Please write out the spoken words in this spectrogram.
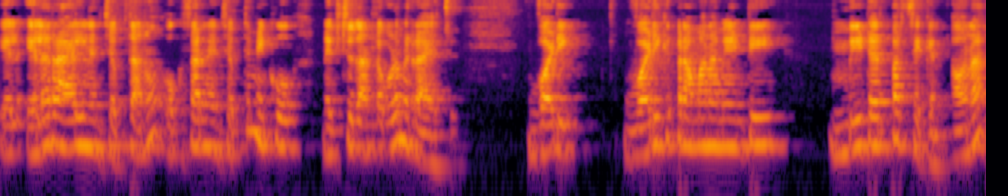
ఎలా రాయాలి నేను చెప్తాను. ఒకసారి నేను చెప్తే మీకు నెక్స్ట్ దాంట్లో కూడా మీరు రాయొచ్చు. వడి. వడికి ప్రమాణం ఏంటి? Metre per second. అవునా?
